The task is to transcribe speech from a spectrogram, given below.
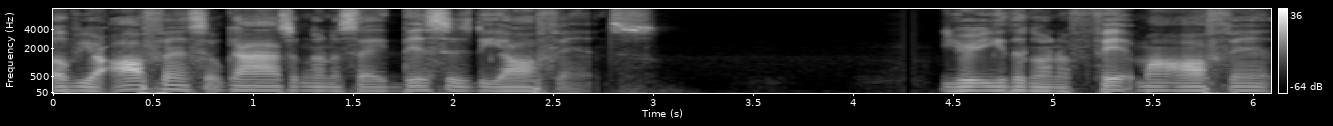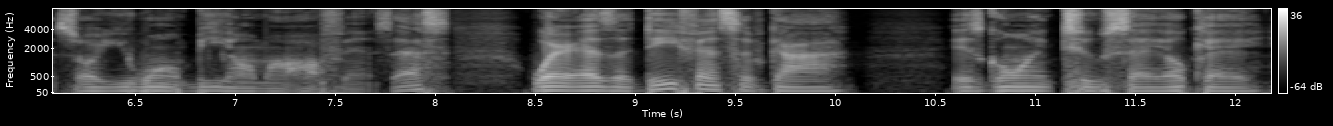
of your offensive guys are going to say this is the offense you're either going to fit my offense or you won't be on my offense. That's whereas a defensive guy is going to say, okay,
